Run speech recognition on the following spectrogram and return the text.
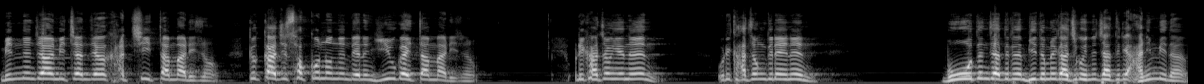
믿는 자와 믿지 않는 자가 같이 있단 말이죠. 끝까지 섞어 놓는 데는 이유가 있단 말이죠. 우리 가정에는 우리 가정들에는 모든 자들은 믿음을 가지고 있는 자들이 아닙니다.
